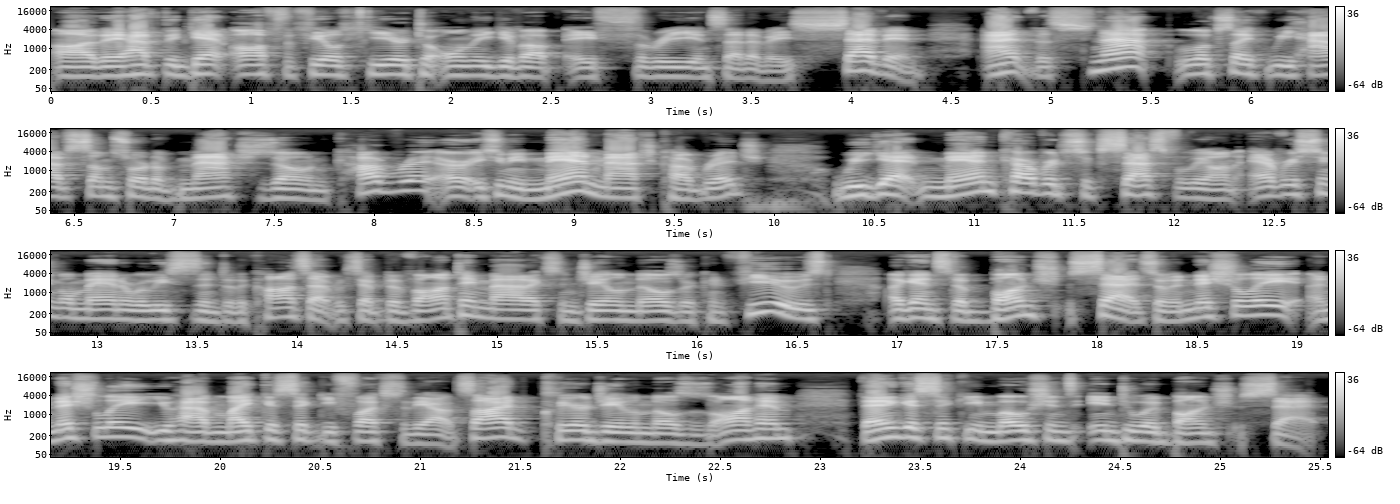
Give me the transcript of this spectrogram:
Uh, they have to get off the field here to only give up a three instead of a seven. At the snap, looks like we have some sort of match zone coverage, or excuse me, man match coverage. We get man coverage successfully on every single man who releases into the concept, except Devontae Maddox and Jalen Mills are confused against a bunch set. So initially, initially you have Mike Gesicki flex to the outside, clear Jalen Mills is on him. Then Gesicki motions into a bunch set.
